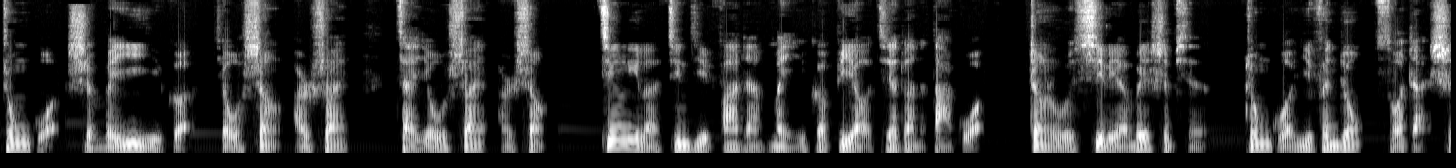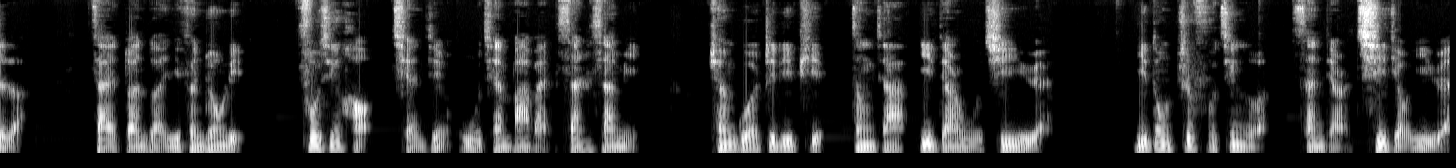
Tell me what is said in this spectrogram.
中国是唯一一个由盛而衰，再由衰而盛，经历了经济发展每一个必要阶段的大国。正如系列微视频《中国一分钟》所展示的。在短短一分钟里，复兴号前进五千八百三十三米，全国 GDP 增加一点五七亿元，移动支付金额三点七九亿元，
